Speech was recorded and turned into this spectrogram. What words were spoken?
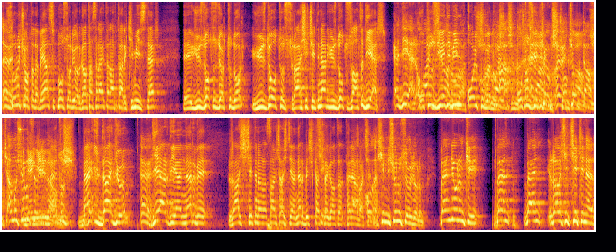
Evet. sonuç ortada. Beyaz futbol soruyor. Galatasaray taraftarı kimi ister? Ee, %34 Tudor, %30 Raşit Çetiner, %36 diğer. Ya diğer o 37 bin orada. oy kullanılmış. paylaşımda, çok 37 Evet, bin. çok, evet, Çok dağılmış. Ama şunu Dengeli söyleyeyim ben. dağılmış. Ben iddia ediyorum. Evet. Diğer diyenler ve Raşit Çetiner, Hasan Şaş diyenler Beşiktaş ve Galatasaray, O- Fenerbahçe'de. Şimdi şunu söylüyorum. Ben diyorum ki ben ben Raşit Çetiner,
